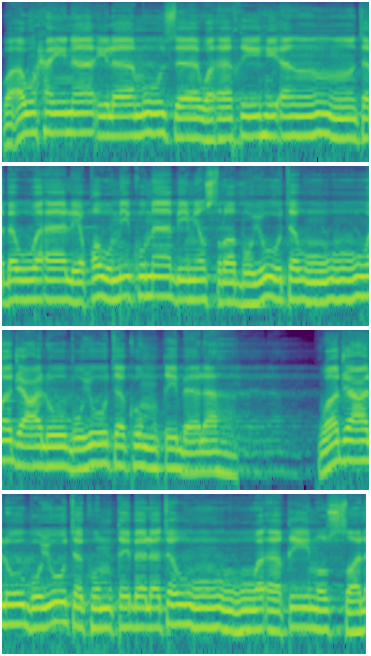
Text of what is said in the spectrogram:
وأوحينا إلى موسى وأخيه أن تبوأ لقومكما بمصر بيوتا واجعلوا بيوتكم قبلة. واجعلوا بيوتكم قبلة وأقيموا الصلاة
